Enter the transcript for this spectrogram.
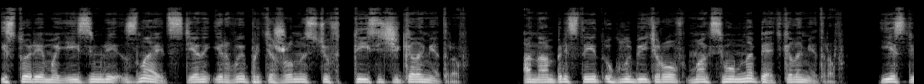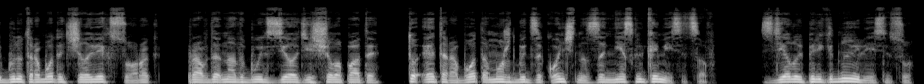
История моей земли знает стены и рвы протяженностью в тысячи километров. А нам предстоит углубить ров максимум на 5 километров. Если будут работать человек 40, правда, надо будет сделать еще лопаты, то эта работа может быть закончена за несколько месяцев. Сделаю перекидную лестницу,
